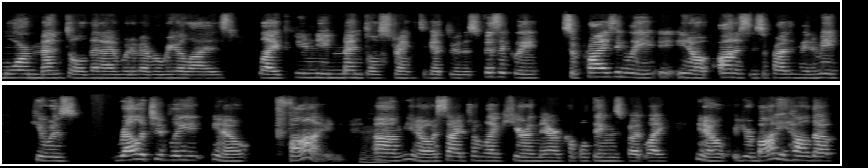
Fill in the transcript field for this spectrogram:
more mental than I would have ever realized. Like, you need mental strength to get through this physically. Surprisingly, you know, honestly, surprisingly to me, he was relatively, you know, fine. Mhm. Um, you know, aside from like here and there, a couple things, but like, you know, your body held up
